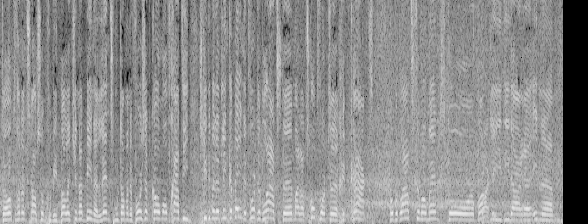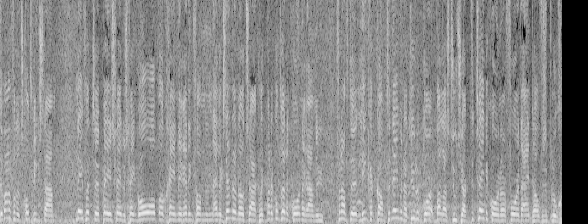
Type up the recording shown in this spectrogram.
Ter hoogte van het strafschopgebied. Balletje naar binnen. Lens moet dan met een voorzet komen. Of gaat hij schieten met het linkerbeen. Het wordt het laatste. Maar dat schot wordt uh, gekraakt op het laatste moment door Barkley. Die daar uh, in uh, de baan van het schot ging staan. Levert PSV dus geen goal op. Ook geen redding van Alexander noodzakelijk. Maar er komt wel een corner aan nu vanaf de linkerkant. Te nemen natuurlijk door Ballas Djudjak. De tweede corner voor de Eindhovense ploeg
